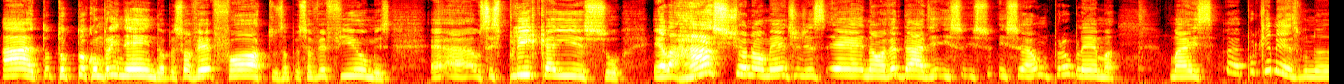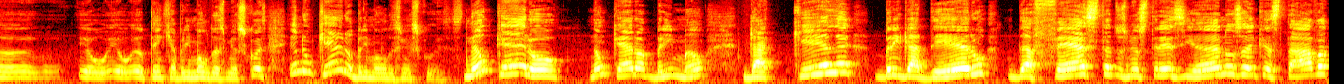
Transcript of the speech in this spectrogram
ah, tô, tô, tô, compreendendo. A pessoa vê fotos, a pessoa vê filmes, é, você explica isso. Ela racionalmente diz, é, não, é verdade, isso, isso, isso é um problema. Mas é, por que mesmo né, eu, eu, eu tenho que abrir mão das minhas coisas? Eu não quero abrir mão das minhas coisas. Não quero. Não quero abrir mão daquele brigadeiro da festa dos meus 13 anos em que estava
